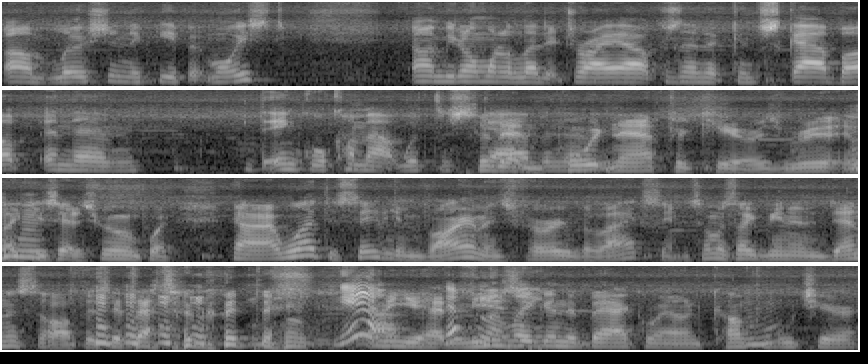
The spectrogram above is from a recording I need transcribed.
um, lotion to keep it moist. Um, you don't want to let it dry out because then it can scab up, and then the ink will come out with the So scab. that and then- important aftercare is really, like you said, it's real important. Now, I have to say the environment's very relaxing. It's almost like being in a dentist's office, if that's a good thing. Yeah, I mean, you have music definitely. Mm-hmm. in the background, comfortable chair.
